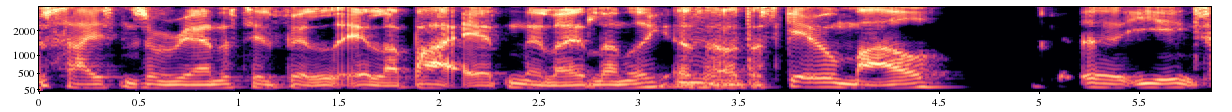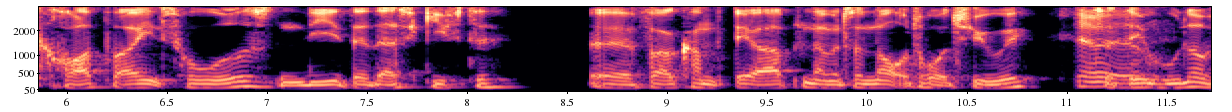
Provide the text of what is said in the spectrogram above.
16 som Rihannas tilfælde, eller bare 18 eller et eller andet, ikke? Altså, og der sker jo meget øh, i ens krop og ens hoved, sådan lige det der skifte, øh, for at komme derop, når man så når 22, ikke? Jo, Så jo. det er jo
